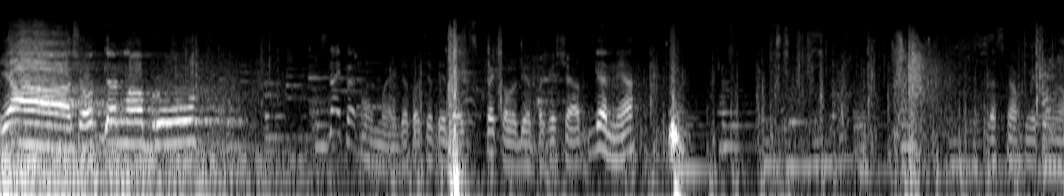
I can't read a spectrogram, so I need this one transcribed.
Ya, shotgun mah, Bro. Oh my god, Ocha tidak expect kalau dia pakai shotgun ya. Let's go, let's go.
